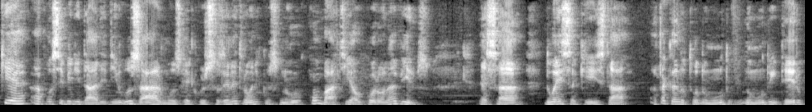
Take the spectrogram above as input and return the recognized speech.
que é a possibilidade de usarmos recursos eletrônicos no combate ao coronavírus. Essa doença que está atacando todo mundo, no mundo inteiro,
